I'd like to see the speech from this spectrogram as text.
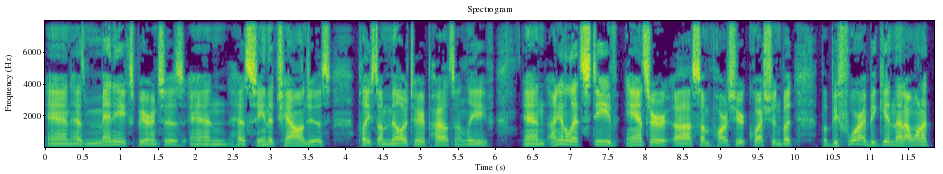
and has many experiences and has seen the challenges placed on military pilots on leave. And I'm going to let Steve answer uh, some parts of your question, but but before I begin that, I want to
